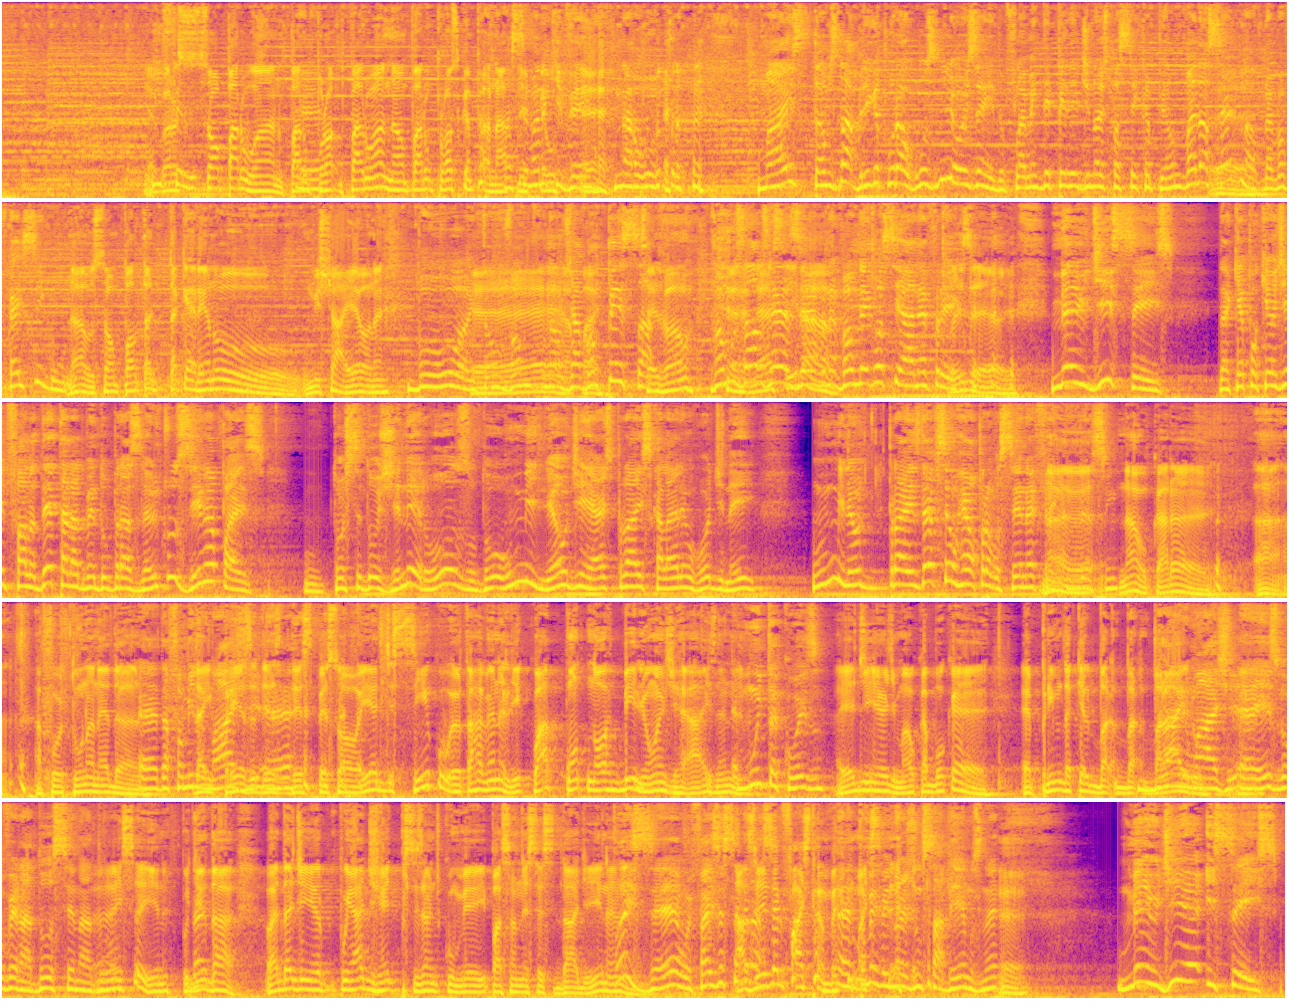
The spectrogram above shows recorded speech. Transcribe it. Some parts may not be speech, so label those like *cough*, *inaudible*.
E agora Infeliz- só para o ano, para, É. o pro, para o ano não, para o próximo campeonato. Na né? semana Porque que vem, é. na outra. *laughs* Mas estamos na briga por alguns milhões ainda. O Flamengo depender de nós pra ser campeão não vai dar certo, não. Nós vamos ficar em segundo. Não, o São Paulo tá, tá querendo o, o Michael, né? Boa, então É, vamos. Não, já rapaz. vamos pensar. Vocês vão- Vamos *laughs* usar os é assim, reservas, né? Vamos negociar, né, Frei? Pois é. *laughs* Meio-dia seis. Daqui a pouquinho a gente fala detalhadamente do brasileiro. Inclusive, rapaz, um torcedor generoso doou um milhão de reais pra escalarem o Rodinei. Um milhão pra eles. Deve ser um real pra você, né, Frei? Vamos ver É, assim. Não, o cara. A, a fortuna, né, da, É, da família empresa Maggi, desse, é. desse pessoal aí é de 5, eu tava vendo ali, 4,9 bilhões de reais, né? É né? muita coisa. Aí é dinheiro demais. O caboclo é, é primo daquele Bra, Bra, Brairo. Maggi, é ex-governador, senador. É isso aí, né? Podia Dá- dar. Vai dar dinheiro pra um punhado de gente precisando de comer e passando necessidade aí, né? Pois é, ué, faz essa Às vezes ele faz também, É, *laughs* mas. também nós não sabemos, né? É. Meio-dia e seis.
